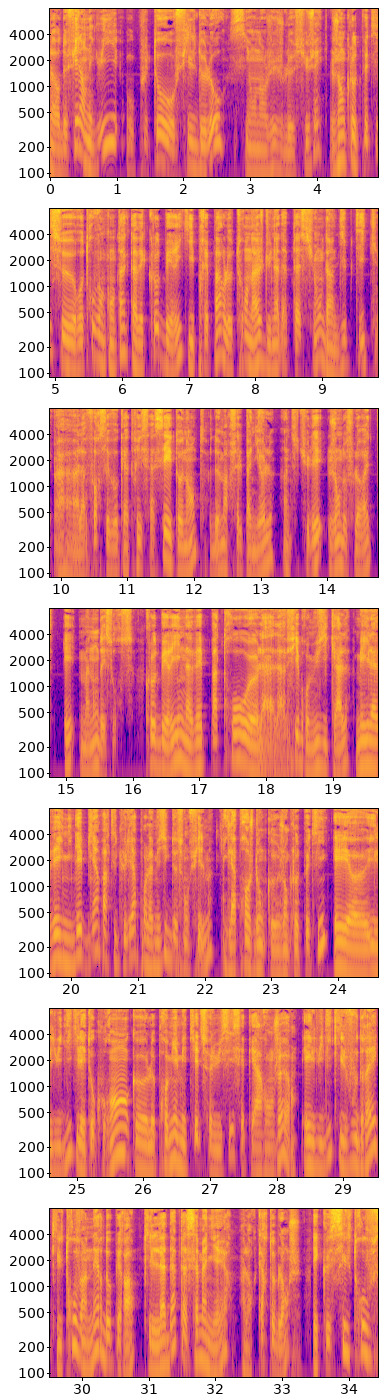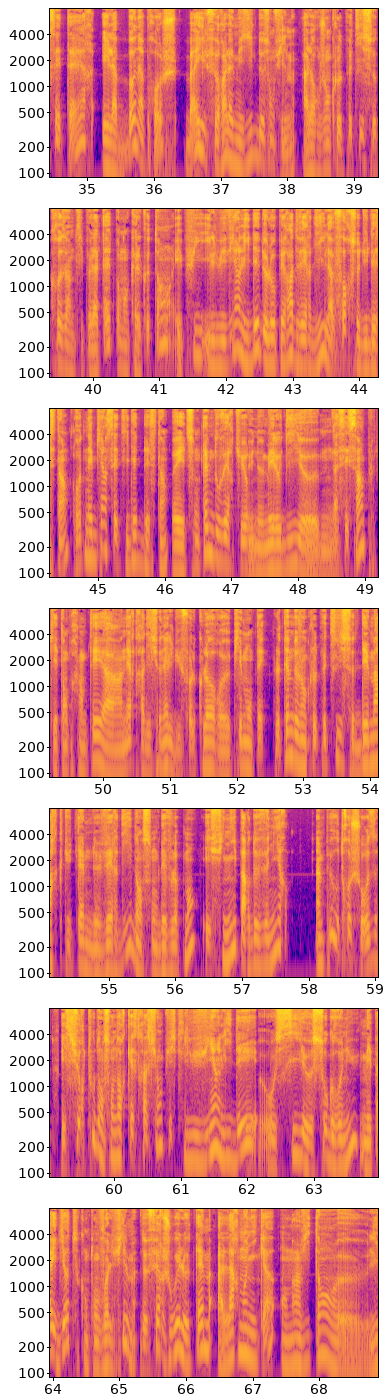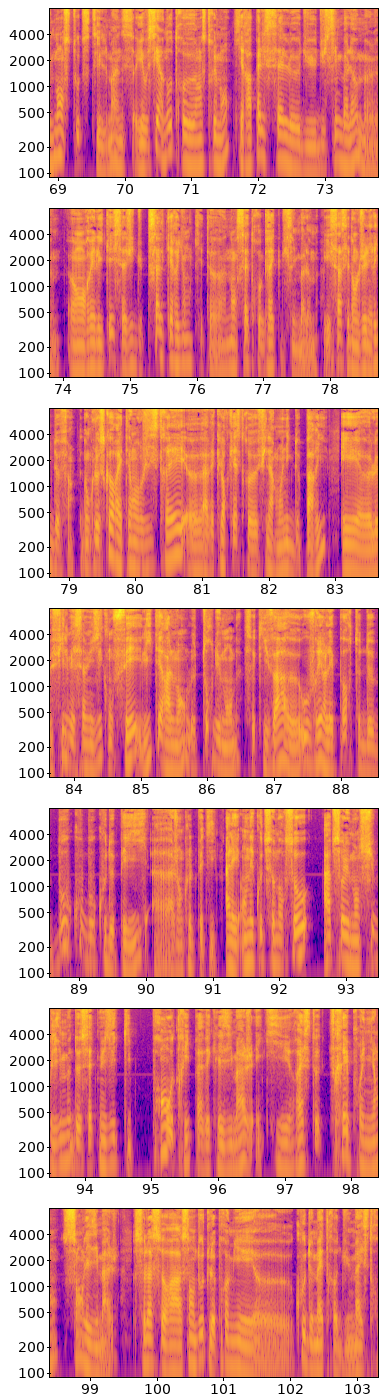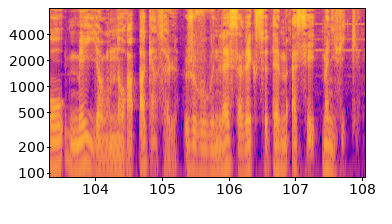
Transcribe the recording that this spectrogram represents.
Alors de fil en aiguille, ou plutôt au fil de l'eau, si on en juge le sujet, Jean-Claude Petit se retrouve en contact avec Claude Berry qui prépare le tournage d'une adaptation d'un diptyque à la force évocatrice assez étonnante de Marcel Pagnol, intitulé Jean de Florette et Manon des Sources. Claude Berry n'avait pas trop euh, la, fibre musicale, mais il avait une idée bien particulière pour la musique de son film. Il approche donc euh, Jean-Claude Petit et euh, il lui dit qu'il est au courant que le premier métier de celui-ci c'était arrangeur et il lui dit qu'il voudrait qu'il trouve un air d'opéra, qu'il l'adapte à sa manière, alors carte blanche, et que s'il trouve cet air et la bonne approche, bah il fera la musique de son film. Alors Jean-Claude Petit se creuse un petit peu la tête pendant quelques temps, et puis il lui vient l'idée de l'opéra de Verdi, La force du destin. Retenez bien cette idée de destin, et de son thème d'ouverture, une mélodie euh, assez simple qui est empruntée à un air traditionnel du folklore euh, piémontais. Le thème de Jean-Claude Petit se démarque du thème de Verdi dans son développement et finit par devenir un peu autre chose, et surtout dans son orchestration, puisqu'il lui vient l'idée aussi euh, saugrenue, mais pas idiote quand on voit le film, de faire jouer le thème à l'harmonica en invitant euh, l'immense Toots Stillmans et aussi un autre euh, instrument qui rappelle celle du, du cymbalum. en réalité, il s'agit du psalterion, qui est un ancêtre grec du cymbalum. Et ça, c'est dans le générique de fin. Donc le score a été enregistré avec l'orchestre philharmonique de Paris, et le film et sa musique ont fait littéralement le tour du monde, ce qui va ouvrir les porte de beaucoup beaucoup de pays euh, à Jean-Claude Petit. Allez, on écoute ce morceau absolument sublime de cette musique qui prend au trip avec les images et qui reste très poignant sans les images. Cela sera sans doute le premier euh, coup de maître du maestro, mais il n'y en aura pas qu'un seul. Je vous laisse avec ce thème assez magnifique.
